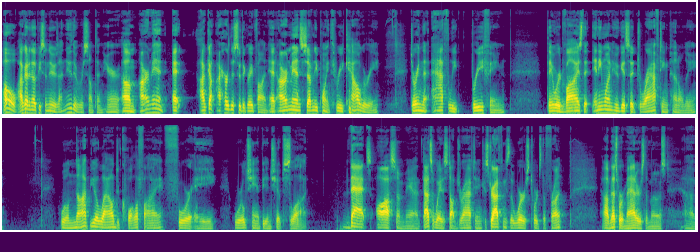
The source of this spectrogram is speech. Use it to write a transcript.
Oh, I've got another piece of news. I knew there was something here. Um, Ironman at I got I heard this through the grapevine at Ironman 70.3 Calgary during the athlete briefing, they were advised that anyone who gets a drafting penalty will not be allowed to qualify for a world championship slot. That's awesome, man. That's a way to stop drafting because drafting is the worst towards the front. Um, that's where it matters the most. Uh,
